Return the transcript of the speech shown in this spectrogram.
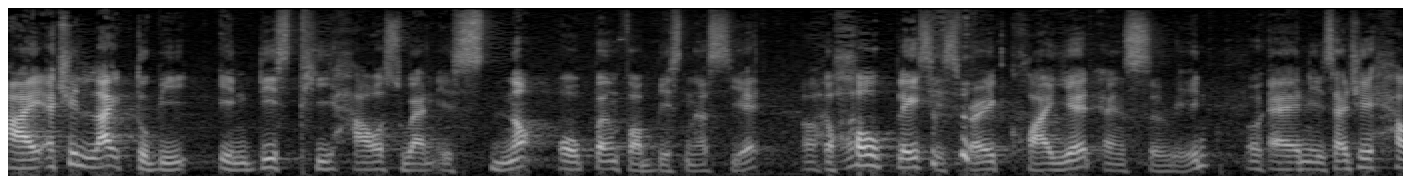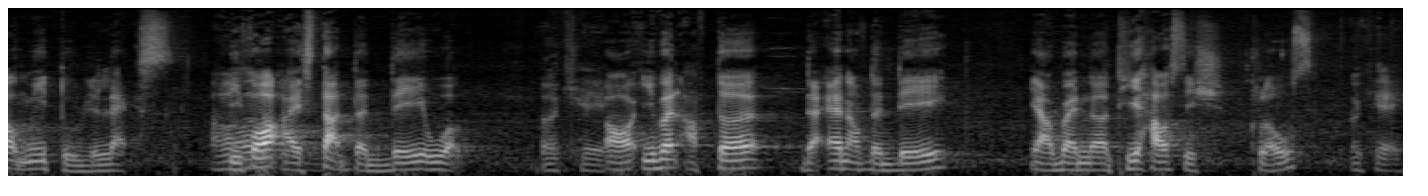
I actually like to be in this tea house when it's not open for business yet. The uh-huh. whole place is very quiet and serene, Okay. and it's actually helped me to relax oh, before I start the day work, Okay. or even after the end of the day. Yeah, when the tea house is closed. Okay.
